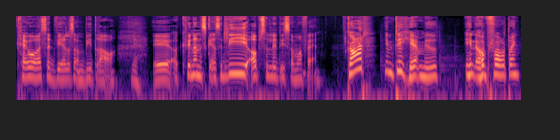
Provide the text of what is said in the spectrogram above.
kræver også, at vi alle sammen bidrager. Ja. Øh, og kvinderne skal altså lige op så lidt i sommerferien. Godt. Jamen, det er hermed en opfordring.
